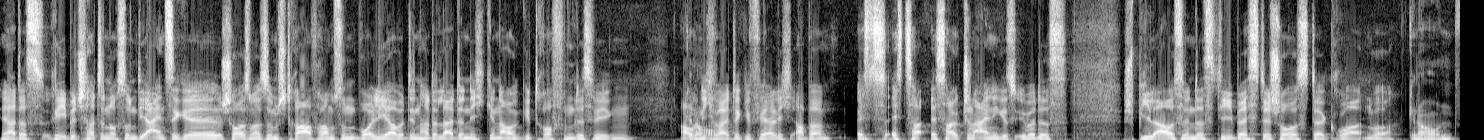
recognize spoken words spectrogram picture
ja, das Rebic hatte noch so die einzige Chance mal so im Strafraum, so ein Volley, aber den hat er leider nicht genau getroffen, deswegen auch genau. nicht weiter gefährlich. Aber es, es, es sagt schon einiges über das Spiel aus, wenn das die beste Chance der Kroaten war. Genau, und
